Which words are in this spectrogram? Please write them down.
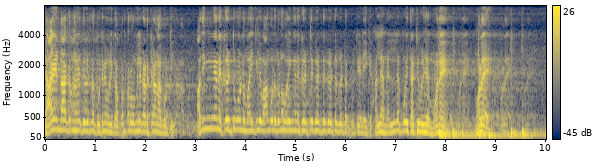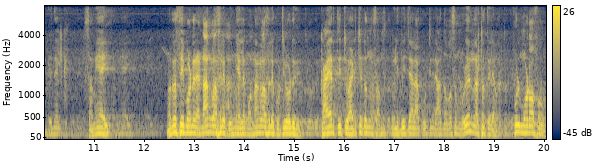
ചായ ഉണ്ടാക്കുന്ന സമയത്ത് വീട്ടിലെ കുട്ടിനെ വിളിക്കും. അപ്പുറത്തെ റൂമിൽ കിടക്കുകയാണ് ആ കുട്ടി. അതിങ്ങനെ കേട്ടുകൊണ്ട് മൈക്കിൽ വാങ്ങിക്കൊടുക്കണ പോലെ ഇങ്ങനെ കേട്ട് കേട്ട് കേട്ട് കേട്ട് കുട്ടി എണീക്കുക അല്ല മെല്ലെ പോയി തട്ടി വിളിച്ച മോനെ മോളെ എഴുന്നേൽക്ക്. സമയായി. മദ്രസയിൽ പോകേണ്ട രണ്ടാം ക്ലാസ്സിലെ കുഞ്ഞല്ലേ ഒന്നാം ക്ലാസ്സിലെ കുട്ടിയോട് കയർത്തിറ്റോ അടിച്ചിട്ടൊന്ന് വിളിപ്പിച്ചാൽ ആ കുട്ടിന്റെ ആ ദിവസം മുഴുവൻ നഷ്ടത്തിലാവും. ഫുൾ മോഡ് ഓഫ് ആവും.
